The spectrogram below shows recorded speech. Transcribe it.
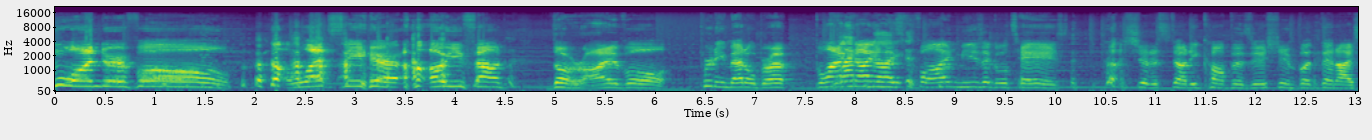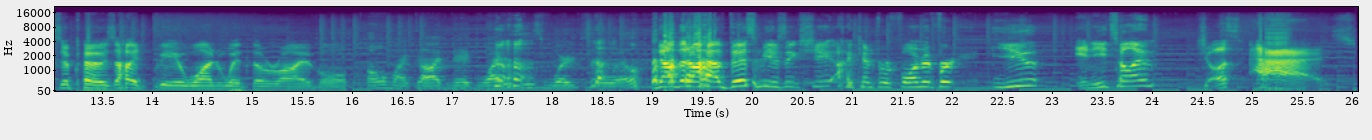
Wonderful! Let's see here. Oh, you found the rival. Pretty metal, bro. Black, Black Knight Knight. has fine musical taste. Should have studied composition, but then I suppose I'd be one with the rival. Oh my god, Nick, why does this work so well? Now that I have this music sheet, I can perform it for you anytime. Just ask.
